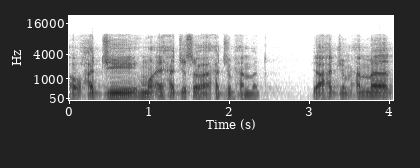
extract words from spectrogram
أو حجي هم أي حج يصير حج محمد. يا حج محمد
